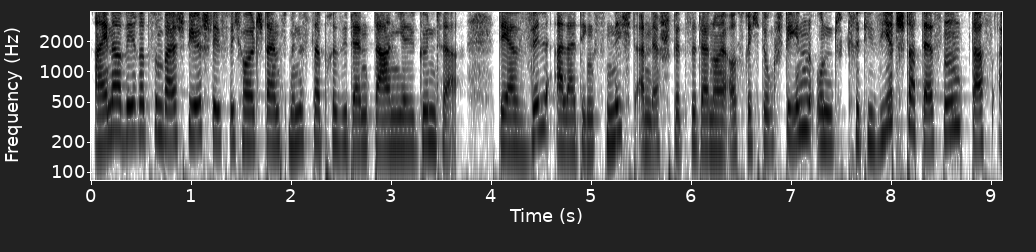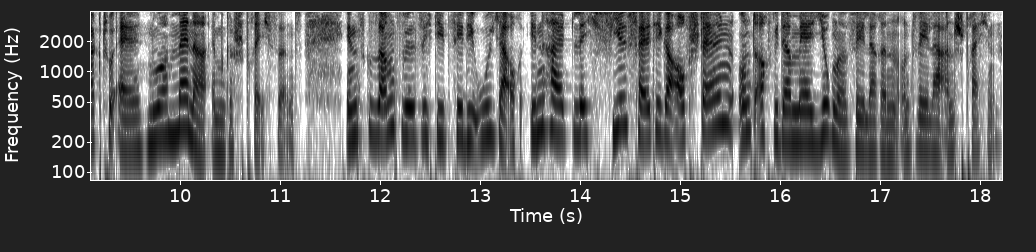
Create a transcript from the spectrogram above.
Einer wäre zum Beispiel Schleswig-Holsteins Ministerpräsident Daniel Günther. Der will allerdings nicht an der Spitze der Neuausrichtung stehen und kritisiert stattdessen, dass aktuell nur Männer im Gespräch sind. Insgesamt will sich die CDU ja auch inhaltlich vielfältiger aufstellen und auch wieder mehr junge Wählerinnen Wählerinnen und Wähler ansprechen.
